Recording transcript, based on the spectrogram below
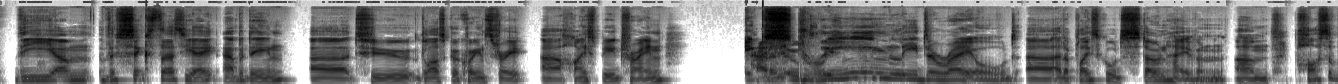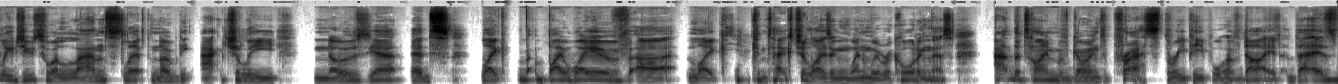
The um the 638 Aberdeen uh to Glasgow Queen Street uh high speed train Had an oopsie. Extremely derailed uh, at a place called Stonehaven, um, possibly due to a landslip. Nobody actually knows yet. It's like by way of uh, like contextualizing when we're recording this. At the time of going to press, three people have died. That is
